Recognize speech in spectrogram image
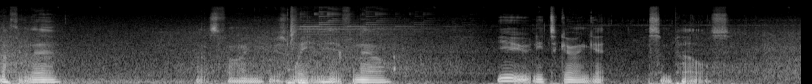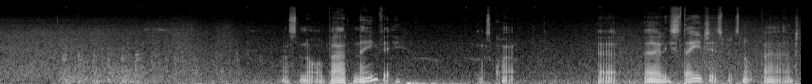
Nothing there. That's fine, you can just wait in here for now. You need to go and get some pearls. That's not a bad navy. That's quite uh, early stages, but it's not bad.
